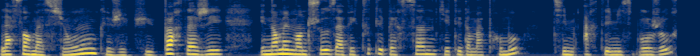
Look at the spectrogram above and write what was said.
la formation, que j'ai pu partager énormément de choses avec toutes les personnes qui étaient dans ma promo, Artemis bonjour,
